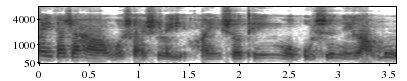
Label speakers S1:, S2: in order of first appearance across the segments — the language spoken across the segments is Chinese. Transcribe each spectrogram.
S1: 嗨，大家好，我是 Ashley，欢迎收听《我不是你老木》。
